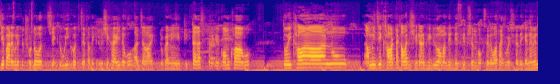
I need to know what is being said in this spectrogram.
যে পায়রাগুলো একটু ছোটো হচ্ছে, একটু উইক হচ্ছে, তাদেরকে একটু বেশি খাইয়ে দেবো। আর যারা একটুখানি ঠিকঠাক আছে, তাদেরকে কম খাওয়াবো। তো এই খাওয়ানো আমি যে খাবারটা খাওয়াচ্ছি সেটার ভিডিও আমাদের ডিসক্রিপশন বক্সে দেওয়া থাকবে, সেটা দেখে নেবেন।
